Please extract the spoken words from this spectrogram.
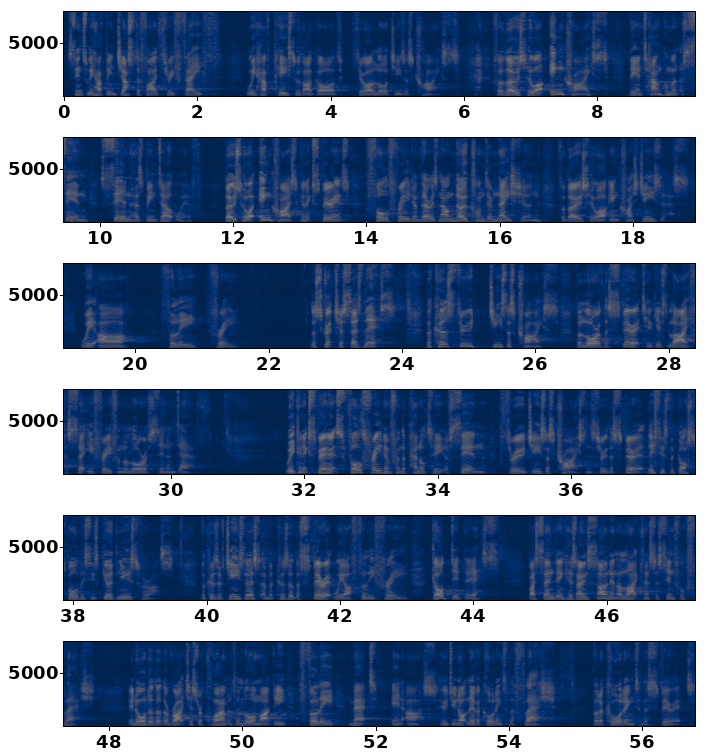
since we have been justified through faith, we have peace with our God through our Lord Jesus Christ. For those who are in Christ, the entanglement of sin, sin has been dealt with. Those who are in Christ can experience full freedom. There is now no condemnation for those who are in Christ Jesus. We are fully free. The scripture says this because through Jesus Christ, the law of the Spirit who gives life has set you free from the law of sin and death. We can experience full freedom from the penalty of sin through Jesus Christ and through the Spirit. This is the gospel. This is good news for us. Because of Jesus and because of the Spirit, we are fully free. God did this by sending his own Son in the likeness of sinful flesh, in order that the righteous requirement of the law might be fully met in us, who do not live according to the flesh, but according to the Spirit.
